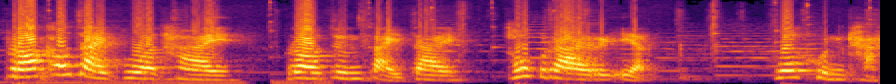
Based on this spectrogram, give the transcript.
เพราะเข้าใจครัวไทย เราจึงใส่ใจทุกรายละเอียดเพื่อคุณค่ะ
